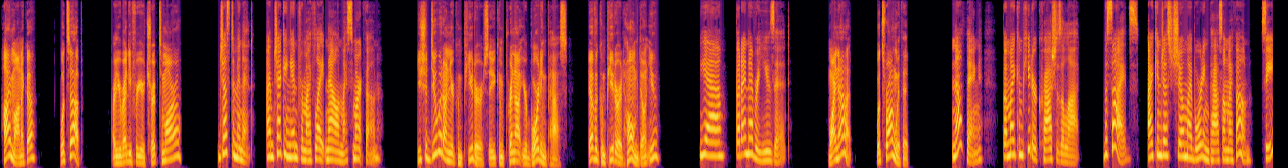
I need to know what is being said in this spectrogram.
Hi, Monica. What's up? Are you ready for your trip tomorrow? Just a minute. I'm checking in for my flight now on my smartphone. You should do it on your computer so you can print out your boarding pass. You have a computer at home, don't you? Yeah, but I never use it. Why not? What's wrong with it? Nothing, but my computer crashes a lot. Besides, I can just show my boarding pass on my phone. See?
